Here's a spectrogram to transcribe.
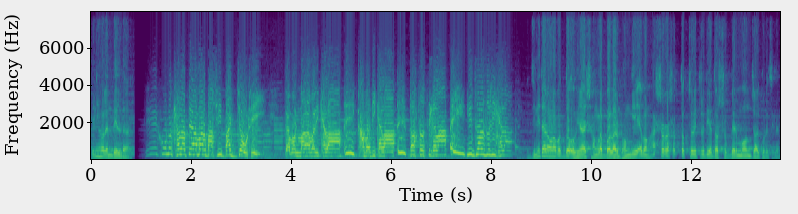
তিনি হলেন দিলদার। যে কোনো খেলাতে আমার বাসি বাজ্যা ওঠেই। যেমন মারামারি খেলা, কাবাডি খেলা, দস্তস্তি খেলা খেলা। যিনি তার অনবদ্য অভিনয় সংলাপ বলার ভঙ্গি এবং হাস্যরসাত্মক চরিত্র দিয়ে দর্শকদের মন জয় করেছিলেন।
